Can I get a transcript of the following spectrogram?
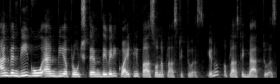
and when we go and we approach them, they very quietly pass on a plastic to us, you know, a plastic bag to us.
